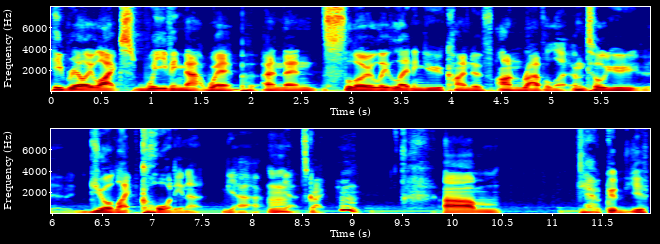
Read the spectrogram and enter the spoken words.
he really likes weaving that web and then slowly letting you kind of unravel it until you you're like caught in it yeah Mm. yeah it's great Um, yeah, good. You,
